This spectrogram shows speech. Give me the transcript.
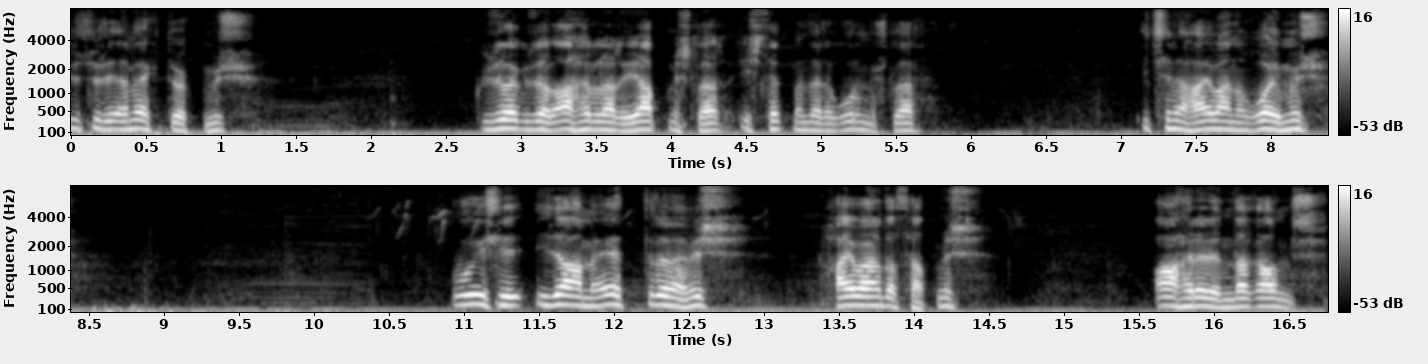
Bir sürü emek dökmüş. Güzel güzel ahırları yapmışlar, işletmeleri kurmuşlar. İçine hayvanı koymuş. Bu işi idame ettirememiş. Hayvanı da satmış. Ahır elinde kalmış.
